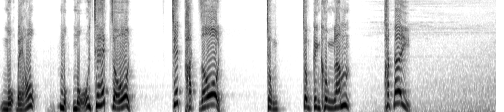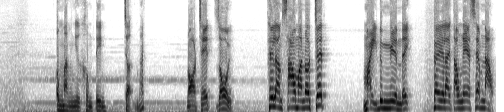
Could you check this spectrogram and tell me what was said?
mụ béo Mụ, mụ chết rồi Chết thật rồi. Trông, trông kinh khủng lắm. Thật đây. Ông Măng như không tin Trợn mắt. Nó chết rồi. Thế làm sao mà nó chết? Mày đừng nghiền đấy. Kể lại tao nghe xem nào.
